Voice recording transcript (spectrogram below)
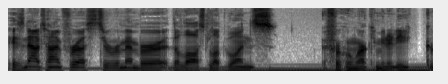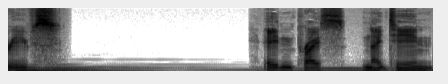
It is now time for us to remember the lost loved ones for whom our community grieves. Aiden Price, 19,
